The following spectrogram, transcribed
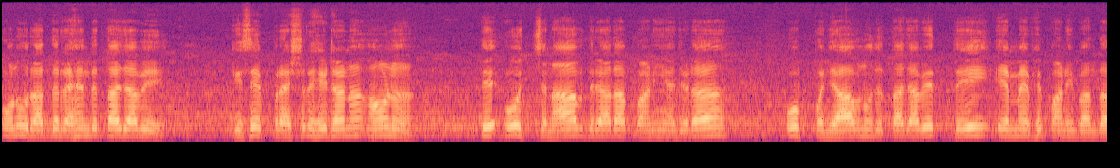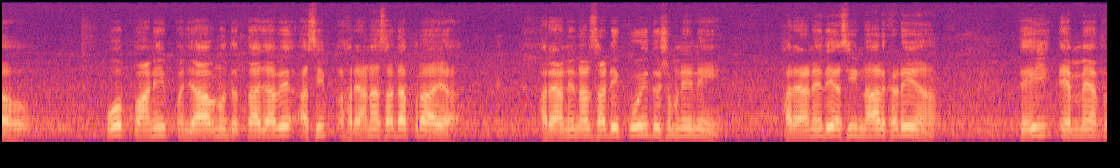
ਉਹਨੂੰ ਰੱਦ ਰਹਿਣ ਦਿੱਤਾ ਜਾਵੇ। ਕਿਸੇ ਪ੍ਰੈਸ਼ਰ ਹੇਠਾਂ ਨਾ ਆਉਣ ਤੇ ਉਹ ਚਨਾਬ ਦਰਿਆ ਦਾ ਪਾਣੀ ਆ ਜਿਹੜਾ, ਉਹ ਪੰਜਾਬ ਨੂੰ ਦਿੱਤਾ ਜਾਵੇ 23 ਐਮਐਫ ਪਾਣੀ ਬੰਦਾ ਉਹ। ਉਹ ਪਾਣੀ ਪੰਜਾਬ ਨੂੰ ਦਿੱਤਾ ਜਾਵੇ, ਅਸੀਂ ਹਰਿਆਣਾ ਸਾਡਾ ਭਰਾ ਆ। ਹਰਿਆਣੇ ਨਾਲ ਸਾਡੀ ਕੋਈ ਦੁਸ਼ਮਣੀ ਨਹੀਂ। ਹਰਿਆਣੇ ਦੇ ਅਸੀਂ ਨਾਲ ਖੜੇ ਆ 23 ਐਮਐਫ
